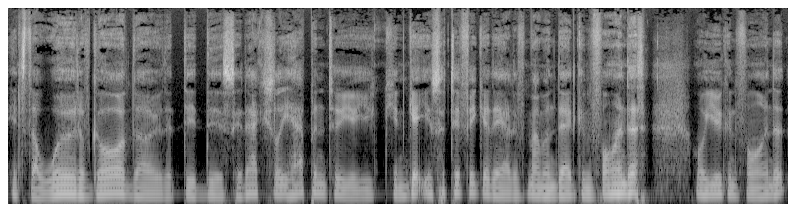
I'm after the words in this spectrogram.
it's the Word of God, though, that did this. It actually happened to you. You can get your certificate out if mum and dad can find it, or you can find it.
